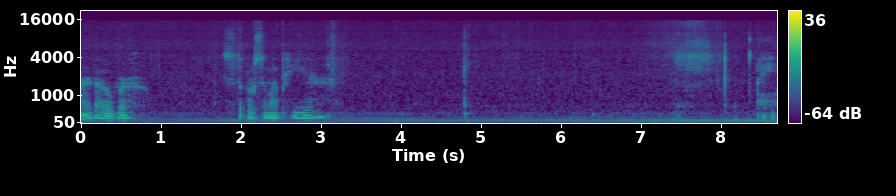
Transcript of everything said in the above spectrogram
Turn it over. Let's throw some up here. Here.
